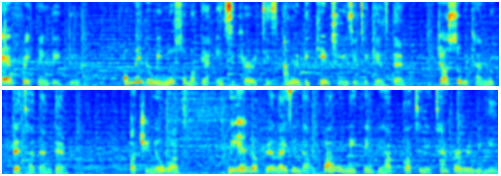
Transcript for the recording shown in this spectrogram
everything they do. Or maybe we know some of their insecurities and we begin to use it against them just so we can look better than them. But you know what? We end up realizing that while we may think we have gotten a temporary relief,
